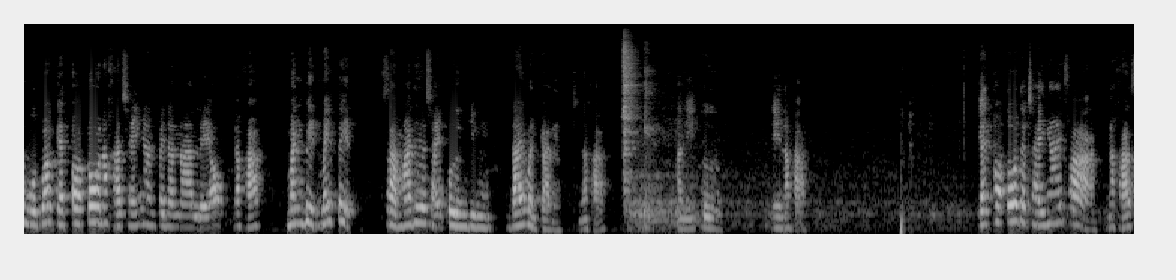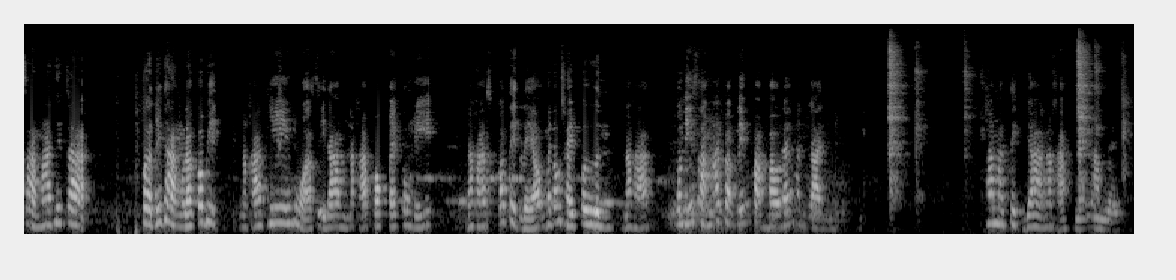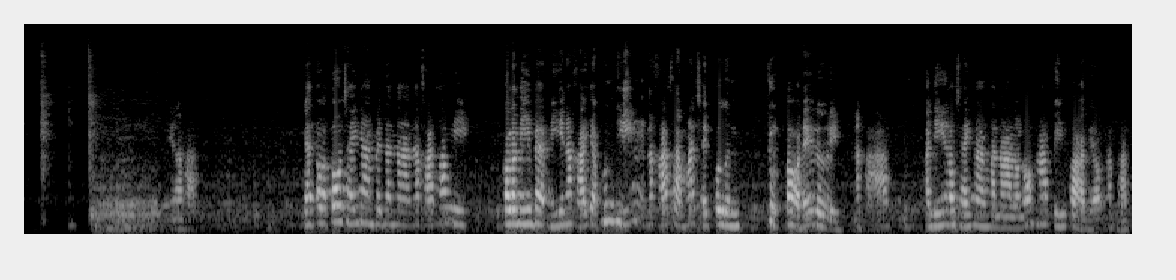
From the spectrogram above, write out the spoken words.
มมติว่าแก๊สออโต้นะคะ ใช้งานไปนานๆแล้วนะคะ มันบิดไม่ติดสามารถที่จะใช้ปืนยิงได้เหมือนกันนะคะ อันนี้คือนี่นะคะแก๊สออโต้จะใช้ง่ายฝ่านะคะ สามารถที่จะเปิดที่ถังแล้วก็บิดนะคะ ที่หัวสีดำนะคะป๊อกแป๊กตรงนี้นะคะ ก็ติดแล้วไม่ต้องใช้ปืนนะคะตัวนี้สามารถปรับเล็กปรับเบาได้เหมือนกัน ถ้ามันติดยากนะคะ แนะนำเลย นี่นะคะแก๊สออโต้ใช้งานเป็นนานๆนะคะ ถ้ามีกรณีแบบนี้นะคะ อย่าเพิ่งทิ้งนะคะ สามารถใช้ปืนจุดต่อได้เลยนะคะ อันนี้เราใช้งานมานานแล้วเนาะห้าปีฝ่าแล้วนะคะ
